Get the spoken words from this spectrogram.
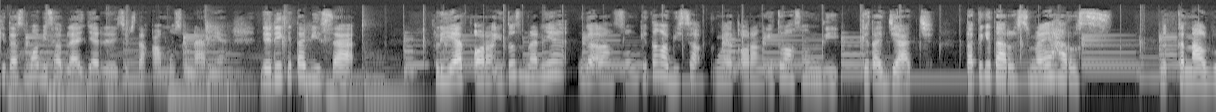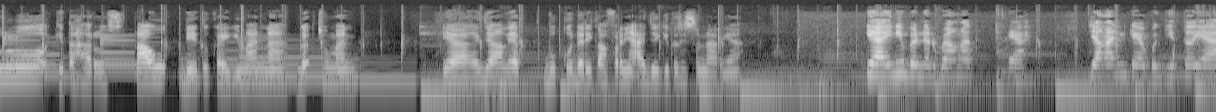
kita semua bisa belajar dari cerita kamu sebenarnya. Jadi kita bisa lihat orang itu sebenarnya nggak langsung kita nggak bisa ngeliat orang itu langsung di kita judge. Tapi kita harus sebenarnya harus kenal dulu kita harus tahu dia itu kayak gimana. Nggak cuman ya jangan lihat buku dari covernya aja gitu sih sebenarnya. Ya ini bener banget ya jangan kayak begitu ya.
